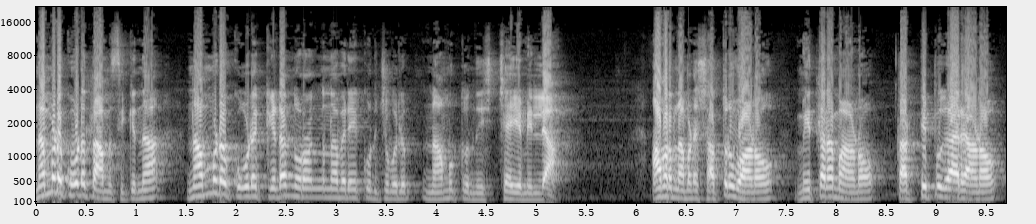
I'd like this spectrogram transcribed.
നമ്മുടെ കൂടെ താമസിക്കുന്ന നമ്മുടെ കൂടെ കിടന്നുറങ്ങുന്നവരെ കുറിച്ച് പോലും നമുക്ക് നിശ്ചയമില്ല. അവർ നമ്മുടെ ശത്രുവാണോ മിത്രമാണോ തട്ടിപ്പുകാരാണോ?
